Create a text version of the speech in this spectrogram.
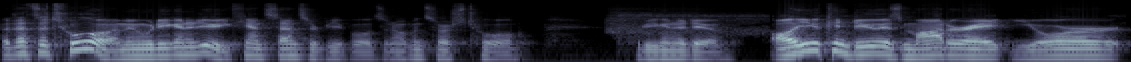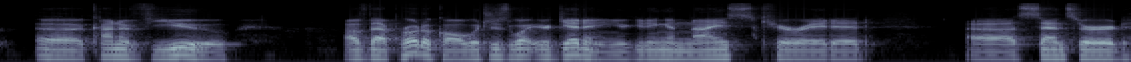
But that's a tool. I mean, what are you going to do? You can't censor people. It's an open source tool. What are you going to do? All you can do is moderate your uh, kind of view of that protocol, which is what you're getting. You're getting a nice, curated, uh, censored,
